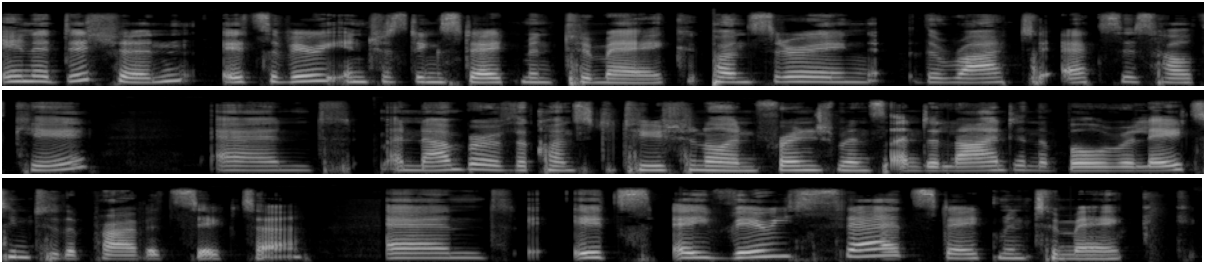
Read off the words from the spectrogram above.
In addition, it's a very interesting statement to make considering the right to access healthcare and a number of the constitutional infringements underlined in the bill relating to the private sector. And it's a very sad statement to make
